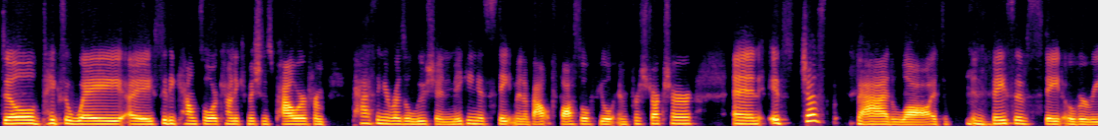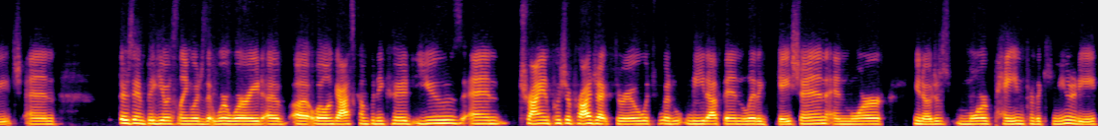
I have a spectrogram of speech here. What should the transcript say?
still takes away a city council or county commission's power from passing a resolution, making a statement about fossil fuel infrastructure. And it's just bad law. It's mm-hmm. invasive state overreach. And there's ambiguous language that we're worried a uh, oil and gas company could use and try and push a project through, which would lead up in litigation and more, you know, just more pain for the community.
